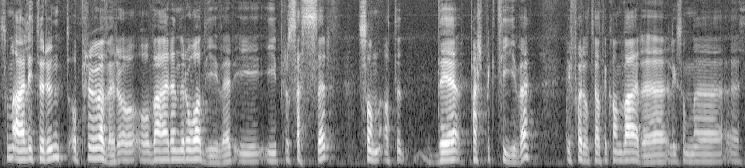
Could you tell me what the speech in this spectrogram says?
som er litt rundt og prøver å, å være en rådgiver i, i prosesser, sånn at det, det perspektivet i forhold til at det kan være liksom, eh, eh,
